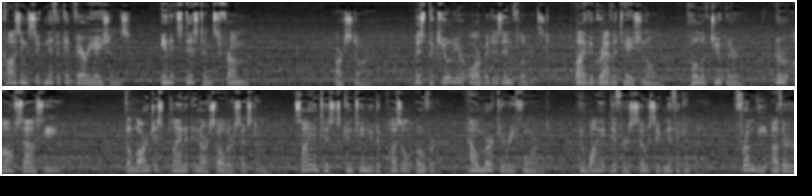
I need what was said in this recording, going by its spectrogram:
causing significant variations in its distance from our star. This peculiar orbit is influenced by the gravitational pull of Jupiter, the largest planet in our solar system. Scientists continue to puzzle over how Mercury formed and why it differs so significantly from the other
